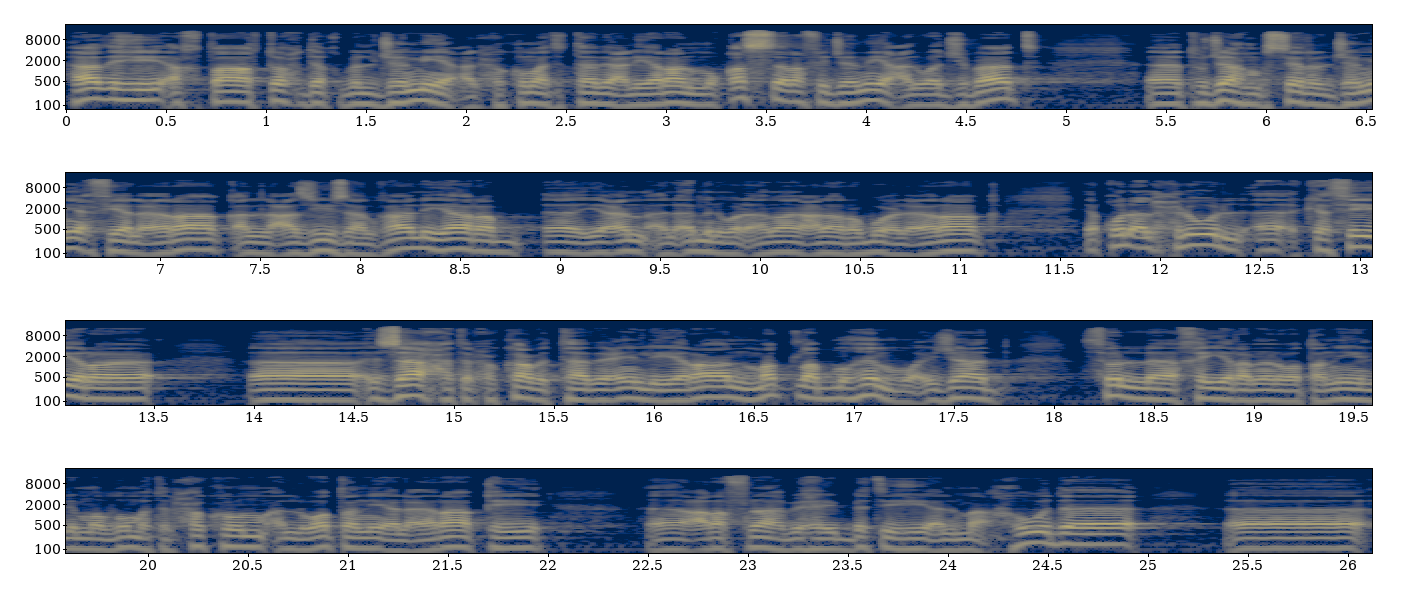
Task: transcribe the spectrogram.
هذه أخطار تحدق بالجميع. الحكومات التابعة لإيران مقصرة في جميع الواجبات. تجاه مصير الجميع في العراق العزيز الغالي. يا رب آه، يعم الأمن والأمان على ربوع العراق. يقول الحلول آه، كثيرة. آه، إزاحة الحكام التابعين لإيران. مطلب مهم وإيجاد ثلة خيرة من الوطنيين لمنظومة الحكم الوطني العراقي. آه، عرفناه بهيبته المعهودة. آه،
